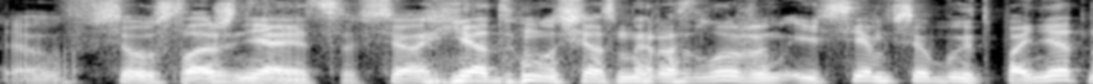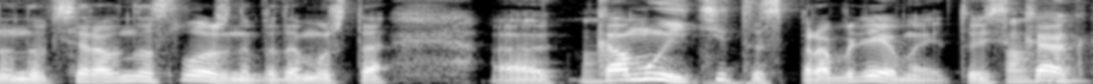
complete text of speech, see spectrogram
Э, Все усложняется. Все, я думал, сейчас мы разложим, и всем все будет понятно, но все равно сложно, потому что э, кому идти-то с проблемой? То есть, Ага. как...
